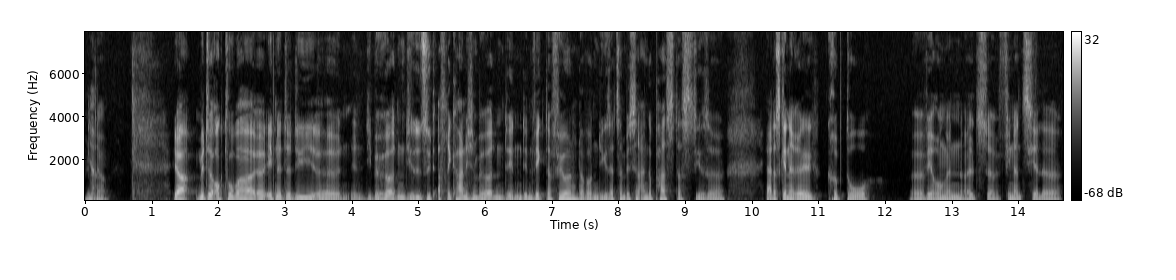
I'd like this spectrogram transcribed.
Ja. ja. Ja, Mitte Oktober äh, ebnete die, äh, die Behörden, die südafrikanischen Behörden den, den Weg dafür. Da wurden die Gesetze ein bisschen angepasst, dass diese, ja, dass generell Kryptowährungen äh, als äh, finanzielle,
